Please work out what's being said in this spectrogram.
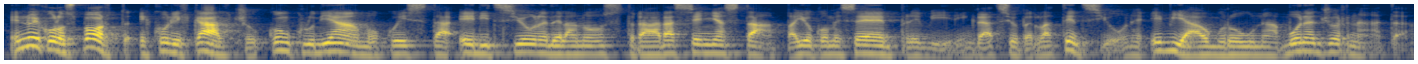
E noi con lo sport e con il calcio concludiamo questa edizione della nostra rassegna stampa. Io come sempre vi ringrazio per l'attenzione e vi auguro una buona giornata.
